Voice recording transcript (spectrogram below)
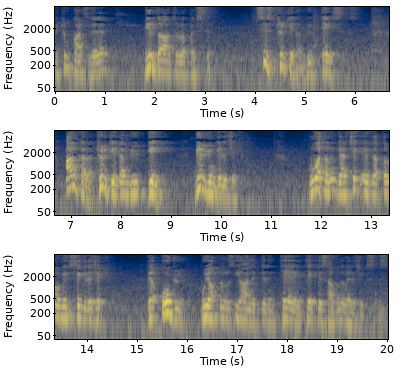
bütün partilere bir daha hatırlatmak isterim. Siz Türkiye'den büyük değilsiniz. Ankara Türkiye'den büyük değil. Bir gün gelecek. Bu vatanın gerçek evlatları o meclise girecek. Ve o gün bu yaptığınız ihanetlerin tek tek hesabını vereceksiniz.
